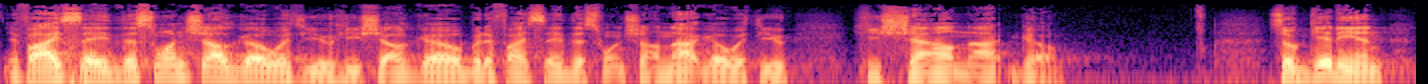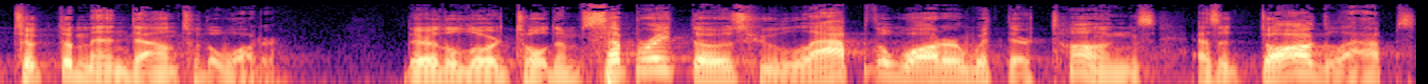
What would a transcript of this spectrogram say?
If I say, This one shall go with you, he shall go. But if I say, This one shall not go with you, he shall not go. So Gideon took the men down to the water. There the Lord told him, Separate those who lap the water with their tongues, as a dog laps,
